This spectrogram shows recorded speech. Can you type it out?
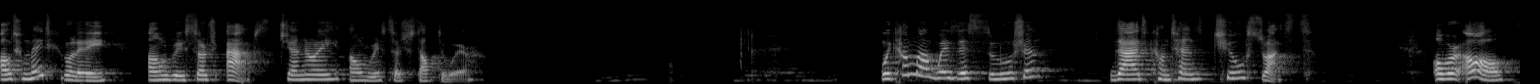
automatically on research apps, generally on research software. We come up with this solution that contains two thrusts. Overall,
